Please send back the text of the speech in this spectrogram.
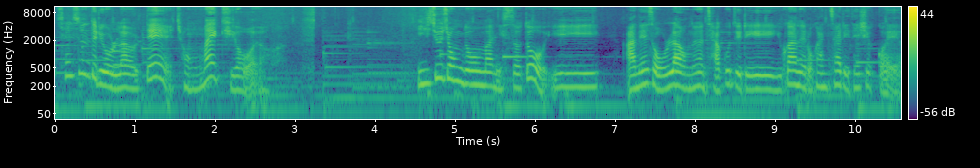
새순들이 올라올 때 정말 귀여워요. 2주 정도만 있어도 이 안에서 올라오는 자구들이 육안으로 관찰이 되실 거예요.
